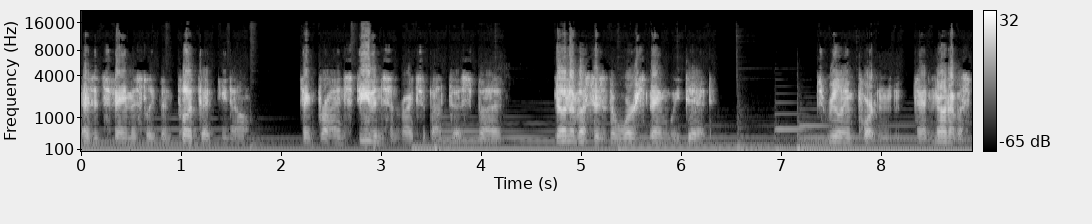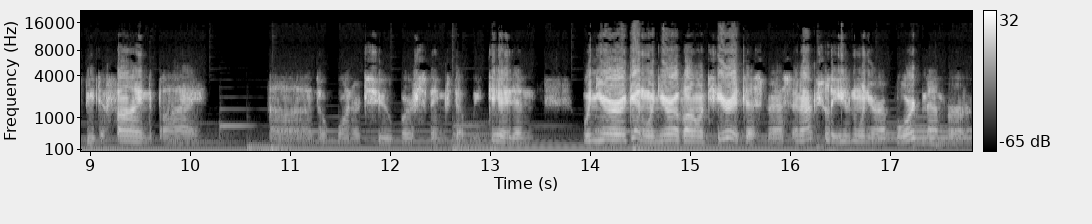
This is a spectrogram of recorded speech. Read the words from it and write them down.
as it's famously been put, that you know I think Bryan Stevenson writes about this, but none of us is the worst thing we did. It's really important that none of us be defined by uh, the one or two worst things that we did. And when you're, again, when you're a volunteer at Dismas, and actually even when you're a board member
